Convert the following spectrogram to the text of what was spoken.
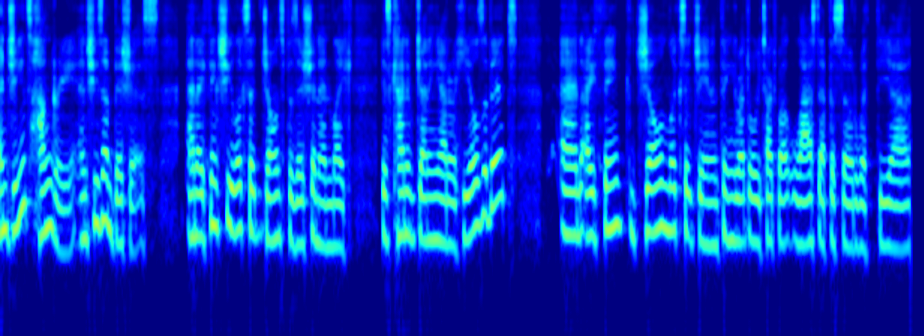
and Jane's hungry and she's ambitious. And I think she looks at Joan's position and like is kind of gunning at her heels a bit. And I think Joan looks at Jane and thinking about what we talked about last episode with the uh,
